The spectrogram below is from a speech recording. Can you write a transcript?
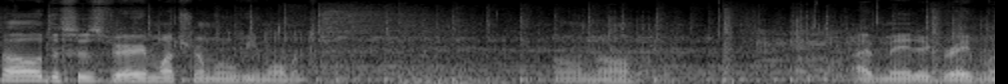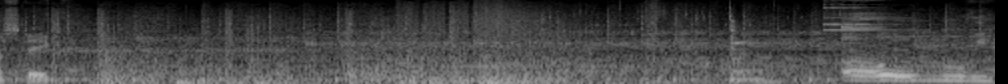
Oh, this is very much a movie moment. Oh no. I've made a grave mistake. Oh, movie.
